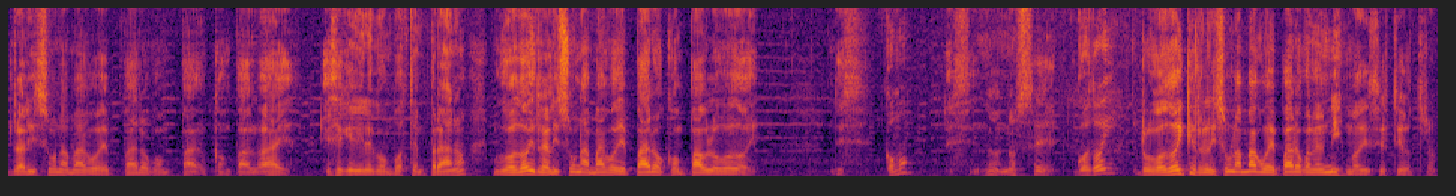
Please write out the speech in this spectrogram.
Realizó un amago de paro con, con Pablo. Ay, ese que viene con voz temprano. Godoy realizó un amago de paro con Pablo Godoy. Dice. ¿Cómo? no, no sé. ¿Godoy? Godoy que realizó un amago de paro con él mismo, dice este otro.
